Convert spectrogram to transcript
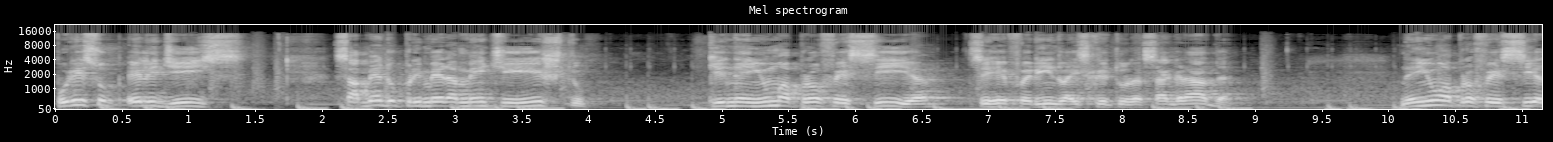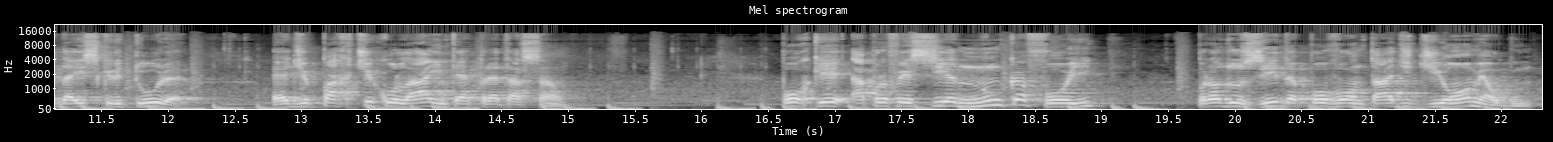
Por isso ele diz: sabendo primeiramente isto, que nenhuma profecia, se referindo à Escritura Sagrada, nenhuma profecia da Escritura é de particular interpretação, porque a profecia nunca foi produzida por vontade de homem algum,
